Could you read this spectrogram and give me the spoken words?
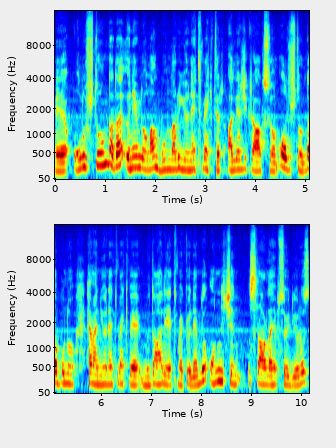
E, oluştuğunda da önemli olan bunları yönetmektir. Alerjik reaksiyon oluştuğunda bunu hemen yönetmek ve müdahale etmek önemli. Onun için ısrarla hep söylüyoruz.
